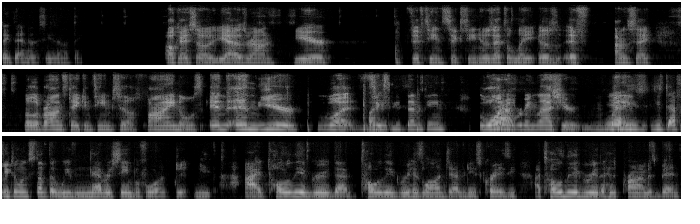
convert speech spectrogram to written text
think the end of the season, I think. Okay, so yeah, it was around year 15, 16. It was at the late. It was if I would say, but LeBron's taking teams to the finals in in year what but 16, he, 17? Won yeah. a ring last year. Yeah, he's he's definitely he, doing stuff that we've never seen before. I totally agree with that. Totally agree. His longevity is crazy. I totally agree that his prime has been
